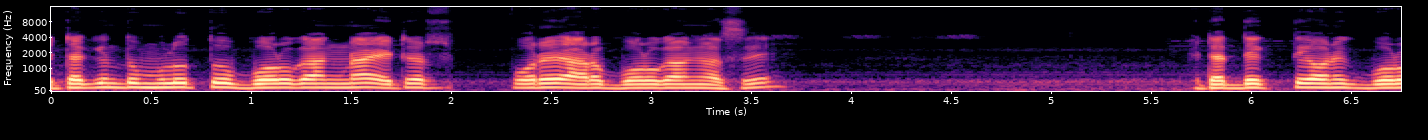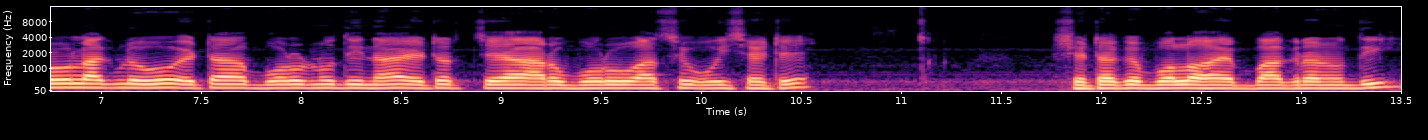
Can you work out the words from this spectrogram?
এটা কিন্তু মূলত বড় গাং না, এটার পরে আরও বড় গাং আছে। এটা দেখতে অনেক বড় লাগলেও এটা বড় নদী না, এটার চেয়ে আরও বড় আছে ওই সাইডে। সেটাকে বলা হয় বাগরা নদী।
